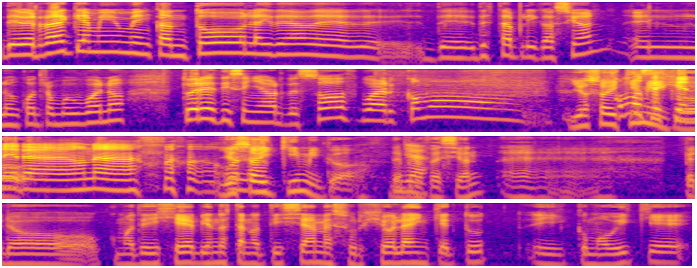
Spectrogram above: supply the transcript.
de verdad que a mí me encantó la idea de, esta aplicación, lo encuentro muy bueno. Tú eres diseñador de software, ¿cómo, Yo soy ¿cómo se genera una... Yo soy químico de profesión, eh, pero como te dije, viendo esta noticia me surgió la inquietud y como vi que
